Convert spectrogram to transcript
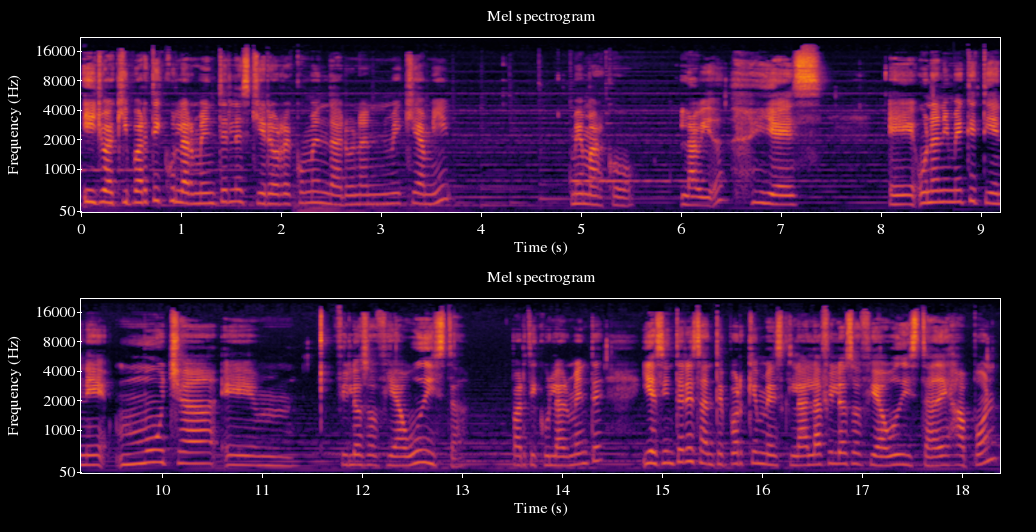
Y yo aquí particularmente les quiero recomendar un anime que a mí me marcó la vida y es eh, un anime que tiene mucha em, filosofía budista particularmente y es interesante porque mezcla la filosofía budista de Japón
